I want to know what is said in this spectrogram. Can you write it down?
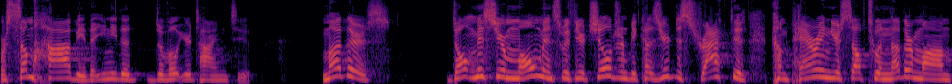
or some hobby that you need to devote your time to. Mothers, don't miss your moments with your children because you're distracted comparing yourself to another mom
